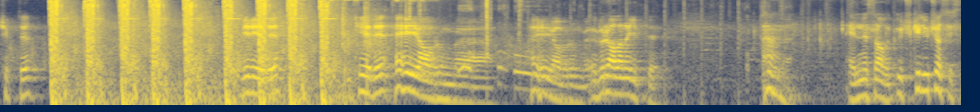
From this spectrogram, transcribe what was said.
Çıktı. Bir yedi. iki yedi. Hey yavrum be. Hey yavrum be. Öbürü alana gitti. Eline sağlık. 3 kill 3 asist.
